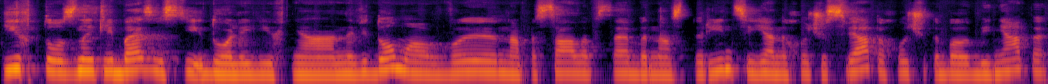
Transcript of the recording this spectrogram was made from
ті, хто зниклі безвісті, і доля їхня невідома. Ви написали в себе на сторінці Я не хочу свято, хочу тебе обійняти.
